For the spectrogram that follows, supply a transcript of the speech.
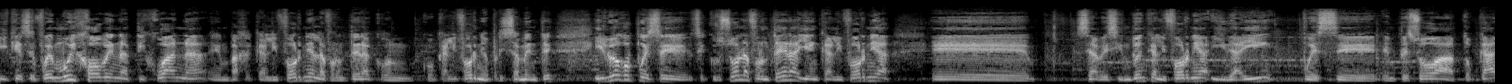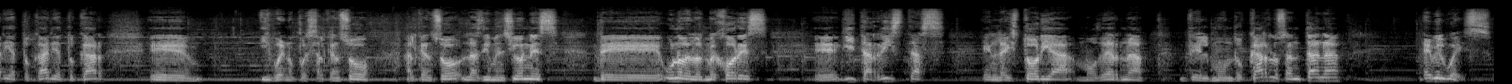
y que se fue muy joven a Tijuana, en Baja California, la frontera con, California precisamente, y luego pues se cruzó la frontera y en California eh, se avecindó en California y de ahí pues eh, empezó a tocar y a tocar y a tocar eh, y bueno pues alcanzó alcanzó las dimensiones de uno de los mejores eh, guitarristas en la historia moderna del mundo. Carlos Santana, Evil Ways.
